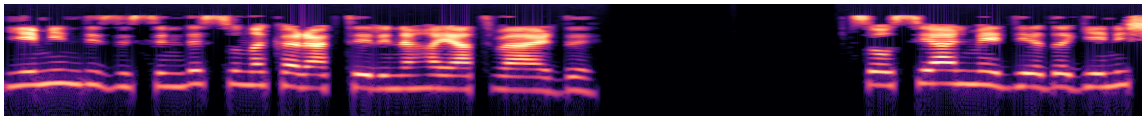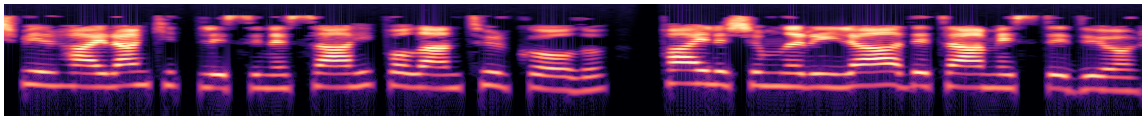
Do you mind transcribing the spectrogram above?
Yemin dizisinde Suna karakterine hayat verdi. Sosyal medyada geniş bir hayran kitlesine sahip olan Türkoğlu, paylaşımlarıyla adeta mest ediyor.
